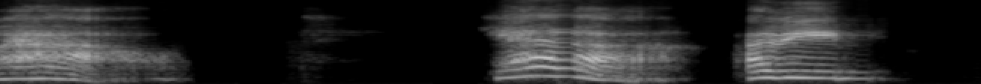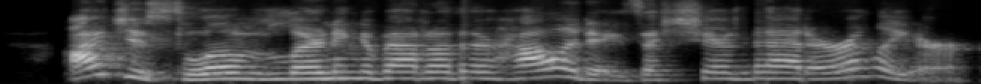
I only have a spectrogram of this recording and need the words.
Wow. Yeah. I mean, I just love learning about other holidays. I shared that earlier.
